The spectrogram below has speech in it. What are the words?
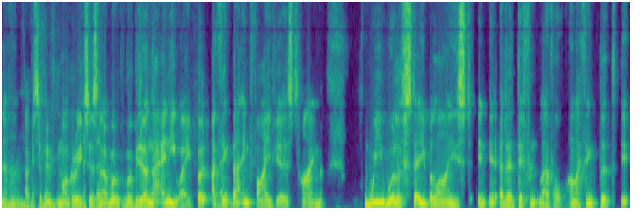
uh, okay. sipping margaritas. no, we'll, we'll, be doing that anyway. But I yeah. think that in five years' time, we will have stabilized in, in, at a different level. And I think that it,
